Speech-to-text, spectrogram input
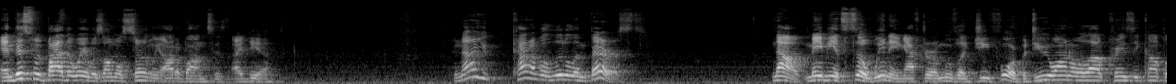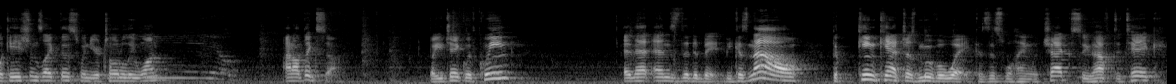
and this was, by the way, was almost certainly Adhiban's his idea. And now you're kind of a little embarrassed. Now, maybe it's still winning after a move like g4, but do you want to allow crazy complications like this when you're totally won? I don't think so. But you take with queen, and that ends the debate. Because now the king can't just move away, because this will hang with check, so you have to take.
